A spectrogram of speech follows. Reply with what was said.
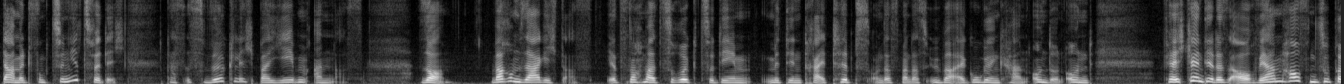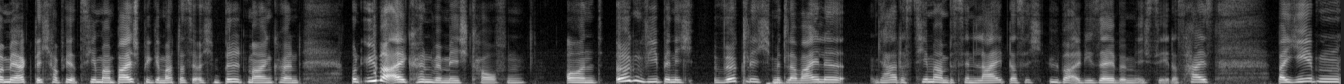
damit funktioniert es für dich. Das ist wirklich bei jedem anders. So, warum sage ich das? Jetzt nochmal zurück zu dem mit den drei Tipps und dass man das überall googeln kann und und und. Vielleicht kennt ihr das auch. Wir haben einen Haufen Supermärkte. Ich habe jetzt hier mal ein Beispiel gemacht, dass ihr euch ein Bild malen könnt. Und überall können wir Milch kaufen. Und irgendwie bin ich wirklich mittlerweile ja das Thema ein bisschen leid, dass ich überall dieselbe Milch sehe. Das heißt, bei jedem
